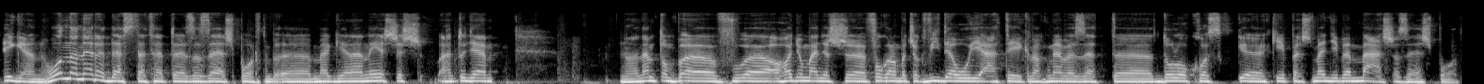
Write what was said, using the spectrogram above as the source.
igen. Honnan eredeztethető ez az e-sport ö, megjelenés, és hát ugye nem tudom, a hagyományos fogalomban csak videójátéknak nevezett dologhoz képest mennyiben más az e-sport?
